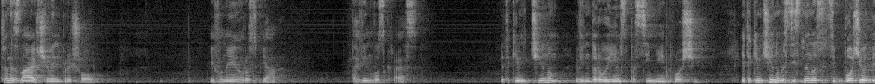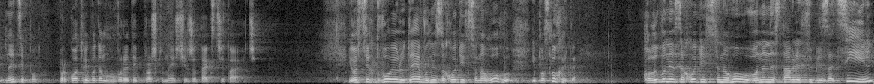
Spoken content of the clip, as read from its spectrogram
та не знають, що він прийшов. І вони його розп'яли. Та він воскрес. І таким чином він дарує їм спасіння і прощення. І таким чином здійснилися ці Божі обітниці, про котрі будемо говорити трошки нижче, вже текст читаючи. І ось цих двоє людей вони заходять в синагогу, і послухайте, коли вони заходять в синагогу, вони не ставлять собі за ціль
